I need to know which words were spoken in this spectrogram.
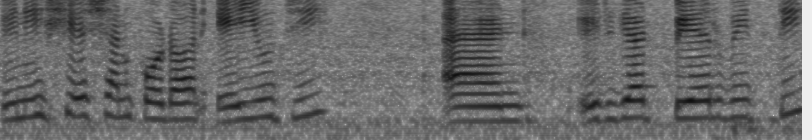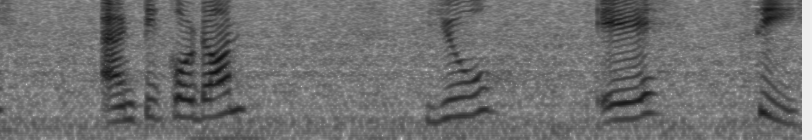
initiation codon AUG and it get paired with the anticodon UAC.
